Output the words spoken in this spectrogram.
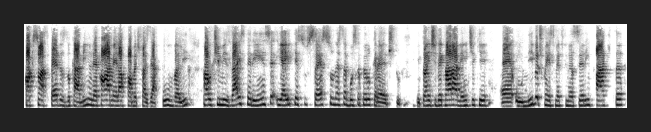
qual que são as pedras do caminho, né? Qual a melhor forma de fazer a curva ali, para otimizar a experiência e aí ter sucesso nessa busca pelo crédito. Então a gente vê claramente que é, o nível de conhecimento financeiro impacta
